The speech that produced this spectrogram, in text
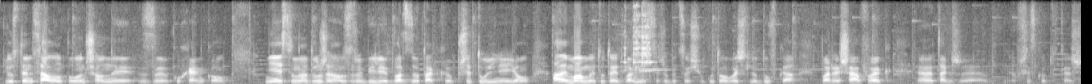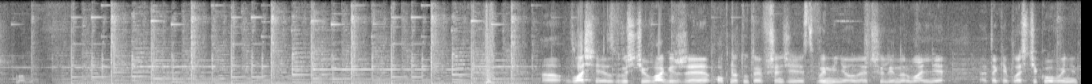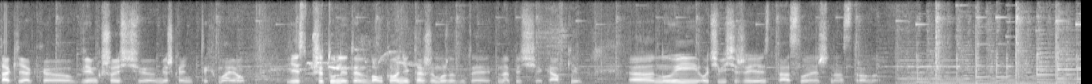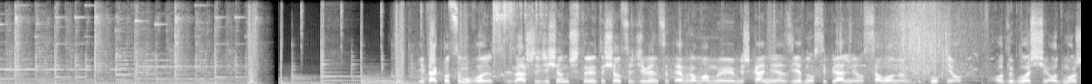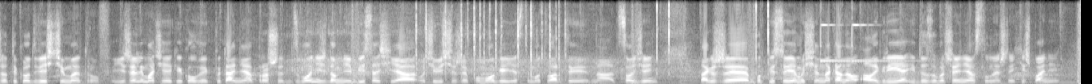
Plus ten salon połączony z kuchenką. Nie jest ona duża, zrobili bardzo tak przytulnie ją, ale mamy tutaj dwa miejsca, żeby coś ugotować, lodówka, parę szafek, e, także wszystko tu też mamy. Właśnie, zwróćcie uwagę, że okna tutaj wszędzie jest wymienione, czyli normalnie takie plastikowe, nie tak jak e, większość e, mieszkań tych mają. Jest przytulny ten balkonik, także można tutaj napić się kawki. E, No i oczywiście, że jest ta słoneczna strona. I tak, podsumowując, za 64 900 euro mamy mieszkanie z jedną sypialnią, salonem i kuchnią odległości od morza tylko 200 metrów. Jeżeli macie jakiekolwiek pytania, proszę dzwonić do mnie, pisać. Ja oczywiście, że pomogę, jestem otwarty na co dzień. Także podpisujemy się na kanał Allegria i do zobaczenia w słonecznej Hiszpanii.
